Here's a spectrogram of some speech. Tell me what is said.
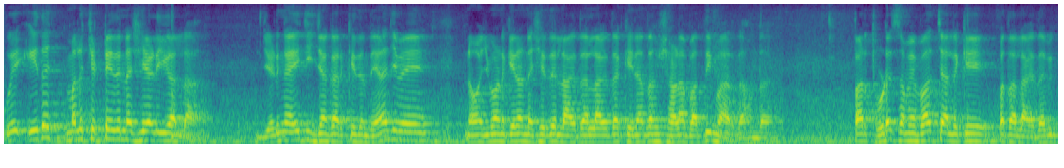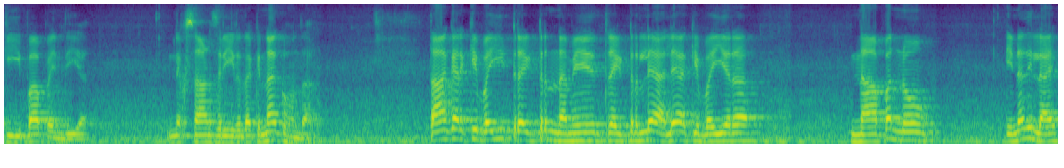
ਉਹ ਇਹ ਤਾਂ ਮਤਲਬ ਚਿੱਟੇ ਦੇ ਨਸ਼ੇ ਵਾਲੀ ਗੱਲ ਆ। ਜਿਹੜੀਆਂ ਇਹ ਚੀਜ਼ਾਂ ਕਰਕੇ ਦਿੰਦੇ ਆ ਨਾ, ਜਿਵੇਂ ਨੌਜਵਾਨ ਕਿਹੜਾ ਨਸ਼ੇ ਤੇ ਲੱਗਦਾ ਲੱਗਦਾ ਕਿਹਨਾਂ ਦਾ ਛਾਲਾ ਵੱਧ ਹੀ ਮਾਰਦਾ ਹੁੰਦਾ। ਪਰ ਥੋੜੇ ਸਮੇਂ ਬਾਅਦ ਚੱਲ ਕੇ ਪਤਾ ਲੱਗਦਾ ਵੀ ਕੀ ਭਾਅ ਪੈਂਦੀ ਆ। ਨੁਕਸਾਨ ਸਰੀਰ ਦਾ ਕਿੰਨਾ ਕੁ ਹੁੰਦਾ। ਤਾਂ ਕਰਕੇ ਬਈ ਟਰੈਕਟਰ, ਨਵੇਂ ਟਰੈਕਟਰ ਲਿਆ ਲਿਆ ਕੇ ਬਈ ਯਾਰ ਨਾ ਭੰਨੋ। ਇਹਨਾਂ ਦੀ ਲਾਈਫ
